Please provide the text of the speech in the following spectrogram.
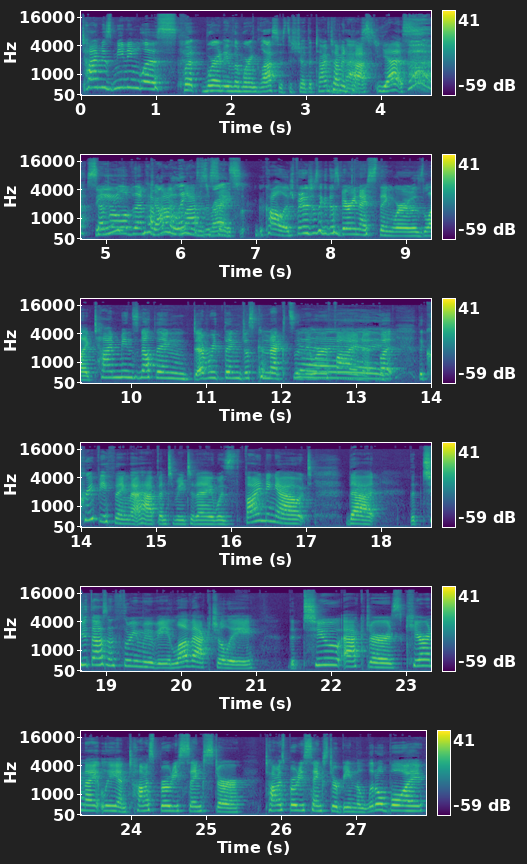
time is meaningless. But were any of them wearing glasses to show the time, Time had passed. Yes, See? several of them have John gotten Mulaney glasses right. since college, but it was just like this very nice thing where it was like time means nothing, everything just connects, and they were fine. But the creepy thing that happened to me today was finding out that the 2003 movie Love Actually, the two actors Keira Knightley and Thomas Brodie Sangster. Thomas Brodie Sangster being the little boy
